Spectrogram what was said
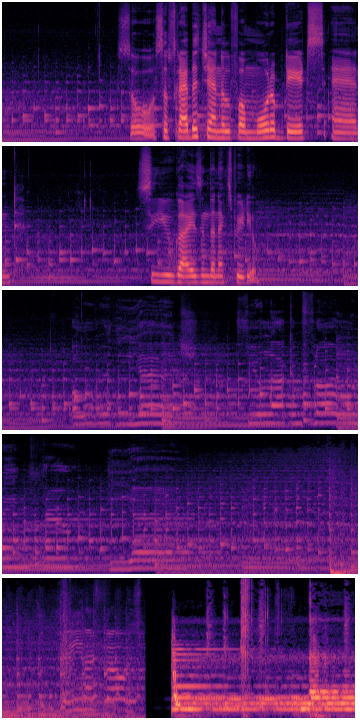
So subscribe the channel for more updates and see you guys in the next video Música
